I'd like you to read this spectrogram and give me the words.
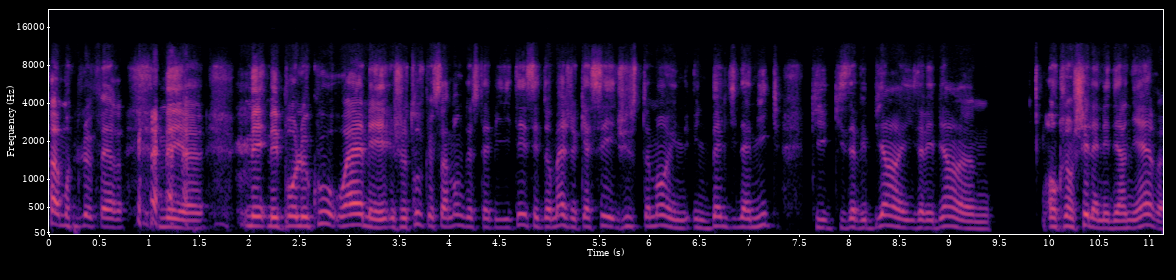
pas à moi de le faire. Mais, euh, mais, mais pour le coup, ouais, mais je trouve que ça manque de stabilité. C'est dommage de casser justement une, une belle dynamique qu'ils avaient bien, ils avaient bien euh, enclenché l'année dernière.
